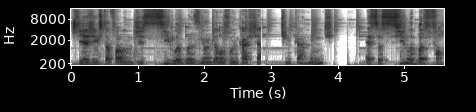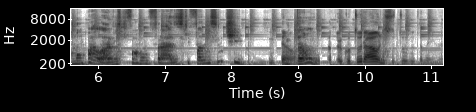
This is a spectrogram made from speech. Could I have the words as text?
que a gente tá falando de sílabas e onde elas vão encaixar ritmicamente, essas sílabas formam palavras que formam frases que fazem sentido. Então, Então- tem um fator cultural nisso tudo também, né?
